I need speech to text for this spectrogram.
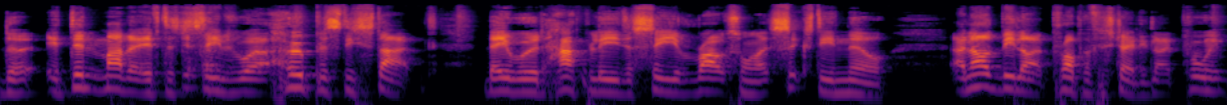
that it didn't matter if the teams were hopelessly stacked. They would happily just see you rout someone like 16 0. And I'd be like proper frustrated, like point,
